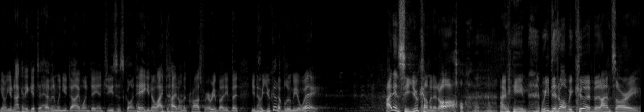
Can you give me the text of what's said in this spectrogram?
You know, you're not going to get to heaven when you die one day and Jesus going, hey, you know, I died on the cross for everybody, but, you know, you kind of blew me away. I didn't see you coming at all. I mean, we did all we could, but I'm sorry.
